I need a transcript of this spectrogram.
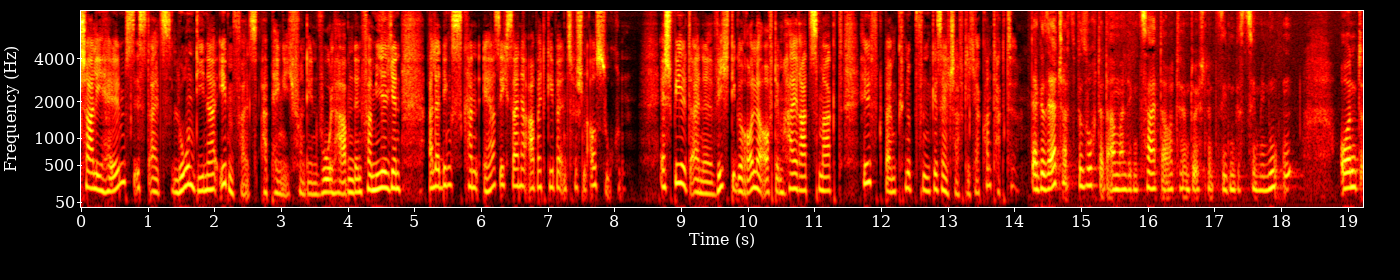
Charlie Helms ist als Lohndiener ebenfalls abhängig von den wohlhabenden Familien, allerdings kann er sich seine Arbeitgeber inzwischen aussuchen. Er spielt eine wichtige Rolle auf dem Heiratsmarkt, hilft beim Knüpfen gesellschaftlicher Kontakte. Der Gesellschaftsbesuch der damaligen Zeit dauerte im Durchschnitt sieben bis zehn Minuten. und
